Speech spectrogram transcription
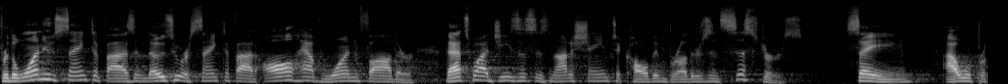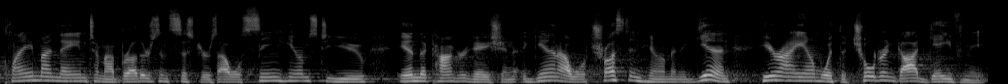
For the one who sanctifies and those who are sanctified all have one Father. That's why Jesus is not ashamed to call them brothers and sisters, saying, I will proclaim my name to my brothers and sisters. I will sing hymns to you in the congregation. Again, I will trust in him. And again, here I am with the children God gave me.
